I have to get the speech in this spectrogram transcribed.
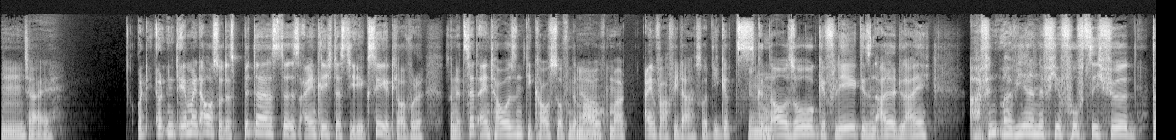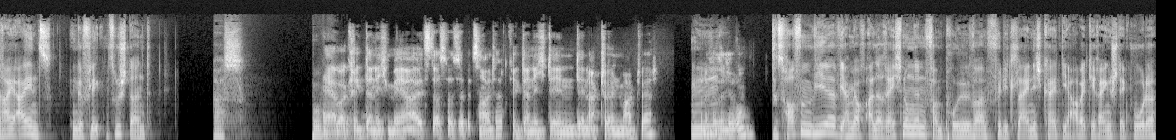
Mhm. Tja, ey. Und, und er meint auch so, das Bitterste ist eigentlich, dass die EXC geklaut wurde. So eine Z1000, die kaufst du auf dem Gebrauchmarkt ja. einfach wieder. So, die gibt's genau. genau so gepflegt, die sind alle gleich. Aber find mal wieder eine 450 für 3.1 im gepflegten Zustand. Was? Ja, aber kriegt er nicht mehr als das, was er bezahlt hat? Kriegt er nicht den, den aktuellen Marktwert von der mhm. Versicherung? Das hoffen wir. Wir haben ja auch alle Rechnungen vom Pulver für die Kleinigkeit, die Arbeit, die reingesteckt wurde.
